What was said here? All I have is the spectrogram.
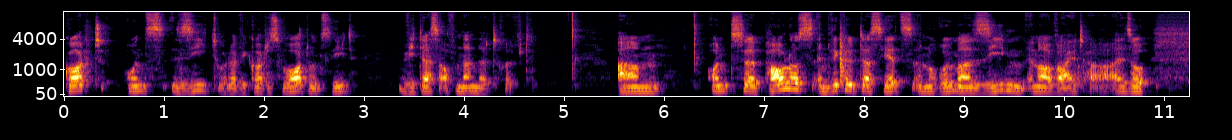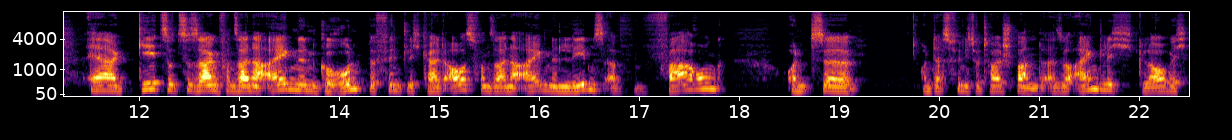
Gott uns sieht oder wie Gottes Wort uns sieht, wie das aufeinander trifft. Ähm, und äh, Paulus entwickelt das jetzt in Römer 7 immer weiter. Also er geht sozusagen von seiner eigenen Grundbefindlichkeit aus, von seiner eigenen Lebenserfahrung und, äh, und das finde ich total spannend. Also eigentlich glaube ich,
